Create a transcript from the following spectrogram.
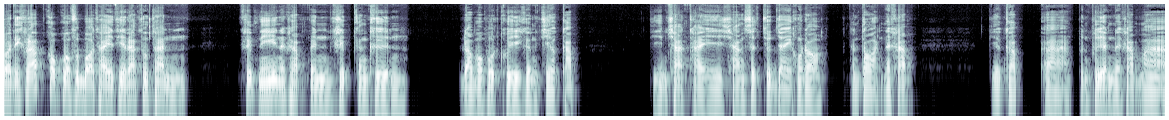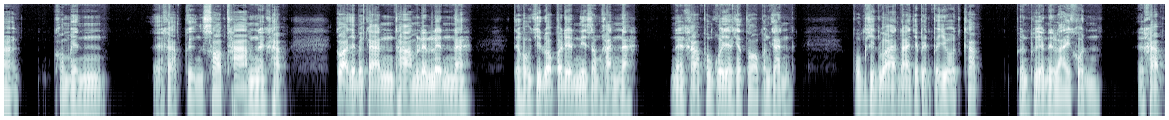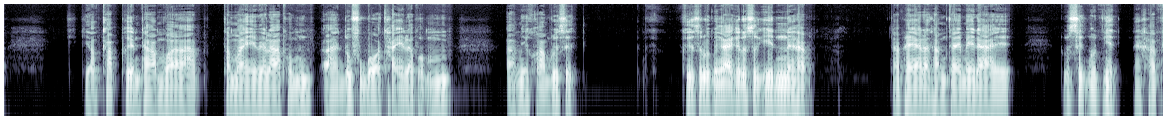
สวัสดีครับครอบครัวฟุตบอลไทยที่รักทุกท่าน คลิปนี้นะครับเป็นคลิปกลางคืน เรามาพูดคุยกันเกี่ยวกับ ทีมชาติไทยช้างศึกชุดใหญ่ของเรากันต่อนะครับ เกี่ยวกับอ่าเพื่อนๆนะครับมาคอมเมนต์นะครับกึ่งสอบถามนะครับ ก็อาจจะเป็นการถามเล่นๆนะ แต่ผมคิดว่าประเด็นนี้สำคัญนะนะครับ ผมก็อยากจะตอบเหมือนกัน ผมคิดว่าน่าจะเป็นประโยชน์กับเพื่อนๆในหลายคนนะครับ เกี่ยวกับเพื่อนถามว่าทำไมเวลาผมดูฟุตบอลไทยแล้วผมมีความรู้สึก คือสรุปง่ายๆคือรู้สึกอินนะครับ ถ้าแพ้แล้วทำใจไม่ได้ รู้สึกหงุดหงิดนะครับ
